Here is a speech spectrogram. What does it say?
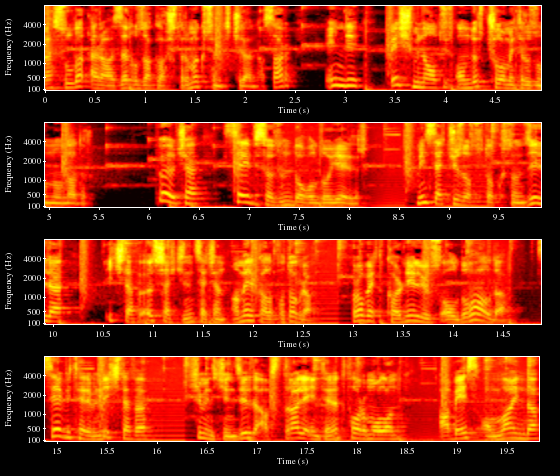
məhsuldar ərazidən uzaqlaşdırmaq üçün tikilən hasar indi 5614 km uzunluğundadır. Bu ölkə Selvi sözünün doğulduğu yerdir. 1839-cu ildə ilk dəfə öz şəklini çəkən Amerikalı fotoqraf Robert Cornelius olduğu halda Selvi termini ilk dəfə 2002-ci ildə Avstraliya internet forumu olan ABS Online-da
